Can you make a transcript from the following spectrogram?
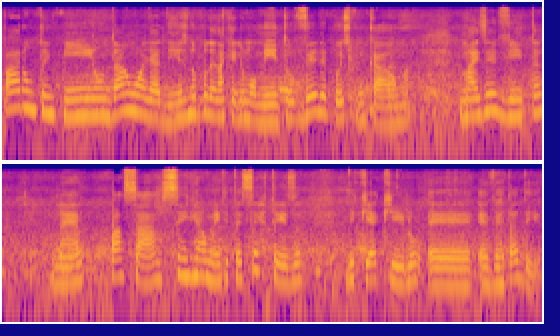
Para um tempinho, dá uma olhadinha, se não puder naquele momento, vê depois com calma, mas evita né, passar sem realmente ter certeza de que aquilo é, é verdadeiro.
